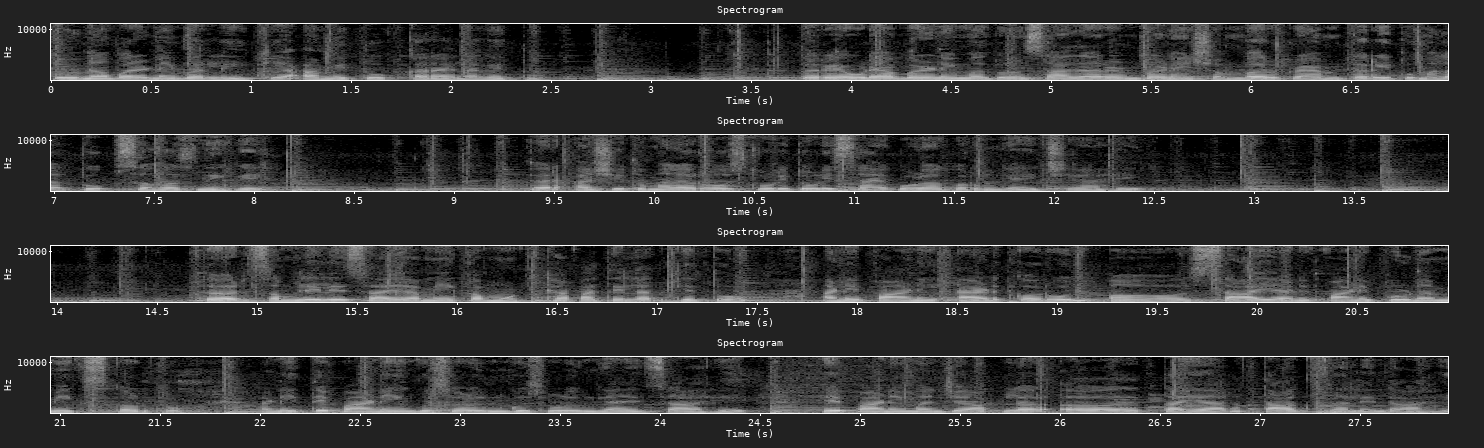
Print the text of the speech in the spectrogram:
पूर्ण बरणी भरली की आम्ही तूप करायला घेतो. तर एवढ्या बरणीमधून साधारणपणे शंभर ग्रॅम तरी तुम्हाला तूप सहज निघेल. तर अशी तुम्हाला रोज थोडी थोडी साय गोळा करून घ्यायची आहे. तर जमलेली साय आम्ही एका मोठ्या पातेल्यात घेतो आणि पाणी ॲड करून साय आणि पाणी पूर्ण मिक्स करतो. आणि ते पाणी घुसळून घुसळून घ्यायचं आहे. हे पाणी म्हणजे आपलं तयार ताक झालेलं आहे.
